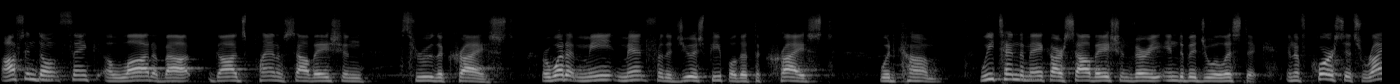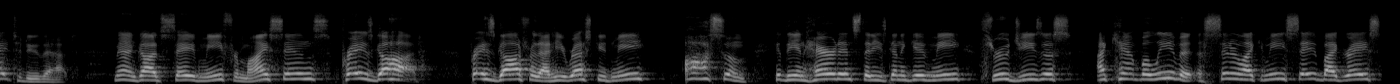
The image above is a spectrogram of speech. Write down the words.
often don't think a lot about God's plan of salvation through the Christ, or what it mean, meant for the Jewish people that the Christ would come. We tend to make our salvation very individualistic, and of course, it's right to do that. Man, God saved me from my sins. Praise God. Praise God for that. He rescued me awesome. The inheritance that He's going to give me through Jesus, I can't believe it. A sinner like me, saved by grace,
